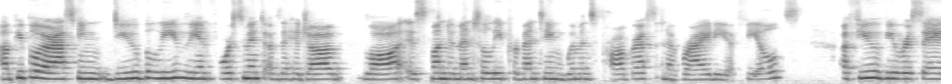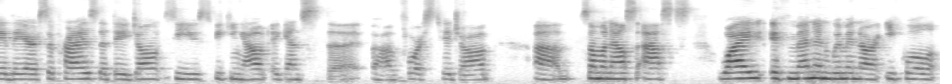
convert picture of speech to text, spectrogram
Uh, people are asking, do you believe the enforcement of the hijab law is fundamentally preventing women's progress in a variety of fields? A few viewers say they are surprised that they don't see you speaking out against the uh, forced hijab. Um, someone else asks, why, if men and women are equal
